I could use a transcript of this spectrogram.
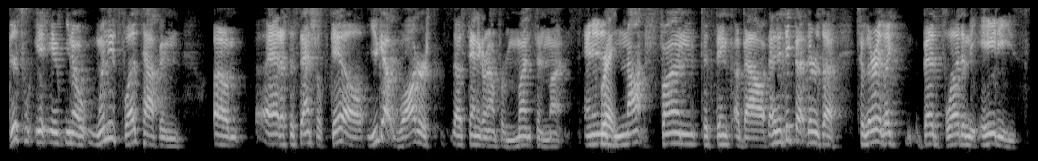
this if, you know when these floods happen um, at a substantial scale you get water uh, standing around for months and months and it right. is not fun to think about and i think that there's a tulare lake bed flood in the 80s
